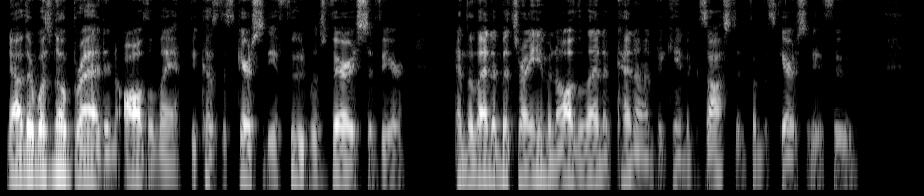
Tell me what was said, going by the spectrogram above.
Now there was no bread in all the land, because the scarcity of food was very severe, and the land of Mitzrayim and all the land of Canaan became exhausted from the scarcity of food.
